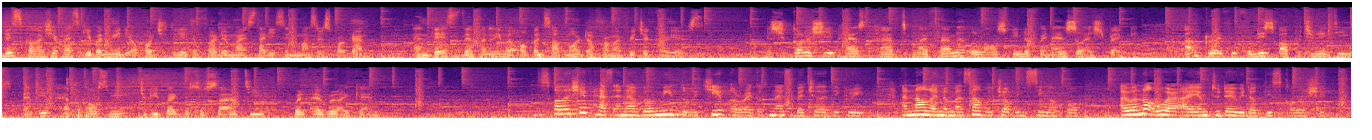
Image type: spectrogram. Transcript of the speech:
This scholarship has given me the opportunity to further my studies in master's program, and this definitely will open up more doors for my future careers. The scholarship has helped my family a lot in the financial aspect. I'm grateful for these opportunities and it has taught me to give back to society whenever I can. The scholarship has enabled me to achieve a recognized bachelor degree and now land myself a job in Singapore. I will not where I am today without this scholarship.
